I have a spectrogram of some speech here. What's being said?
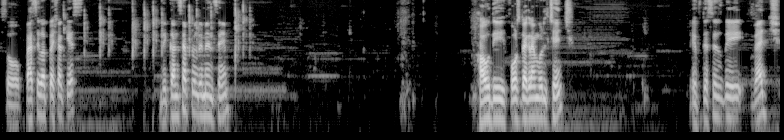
So, passive earth pressure case the concept will remain same how the force diagram will change. If this is the wedge,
